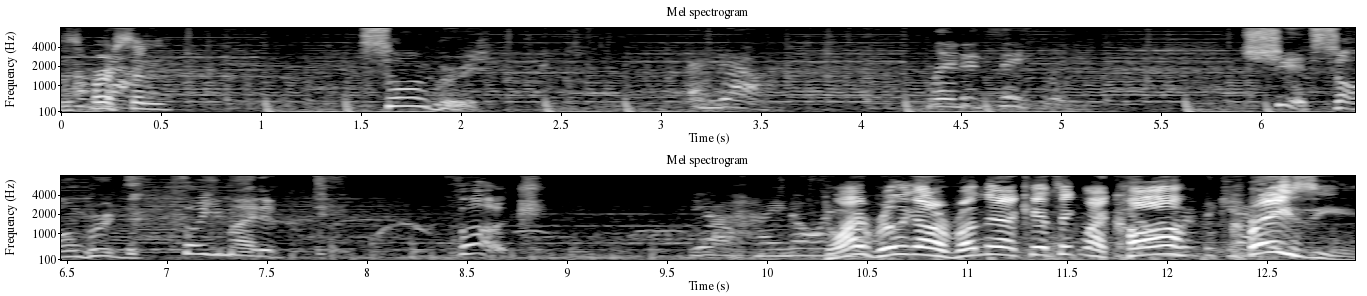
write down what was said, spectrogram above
This oh, I'm person. back. Songbird! And now. Landed safely. Shit, Songbird! Thought you might have. Fuck! Yeah, I know. Do I know. really gotta run there? I can't take my car? The captain. Crazy!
